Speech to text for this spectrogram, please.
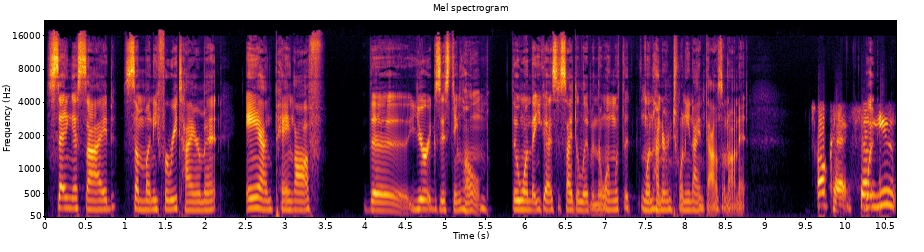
setting aside some money for retirement and paying off the your existing home, the one that you guys decide to live in, the one with the 129,000 on it. Okay, so What- you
